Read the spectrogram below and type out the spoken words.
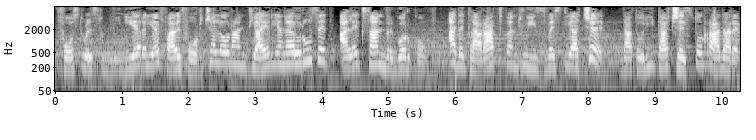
fostul subliniere al forțelor antiaeriene ruse, Alexandr Gorkov, a declarat pentru Izvestia ce, datorită acestor radare,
